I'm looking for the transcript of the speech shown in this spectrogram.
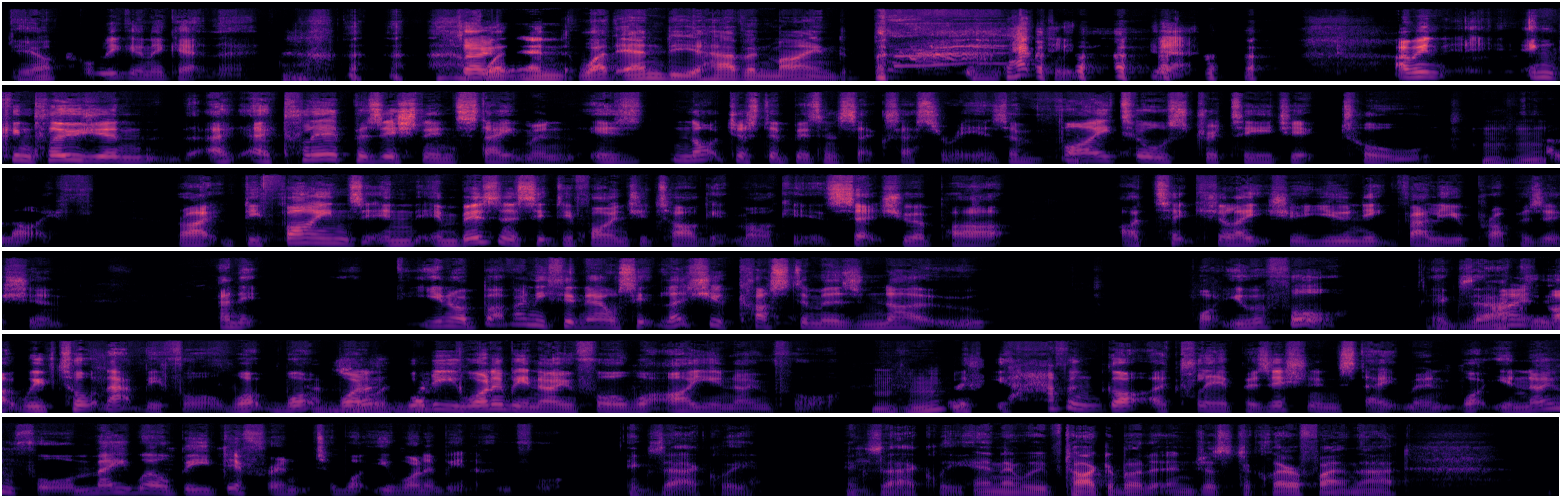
Yep. probably going to get there. So- what end what end do you have in mind? Exactly. yeah. I mean, in conclusion, a, a clear positioning statement is not just a business accessory, it's a vital strategic tool Mhm. for life, right? Defines in, in business, it defines your target market, it sets you apart, articulates your unique value proposition. And it, you know, above anything else, it lets your customers know what you are for. Exactly. Right? Like we've talked that before. What what Absolutely. what what do you want to be known for? What are you known for? Mhm. Well, if you haven't got a clear positioning statement, what you're known for may well be different to what you want to be known for. Exactly. Exactly. And then we've talked about it. And just to clarify on that,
